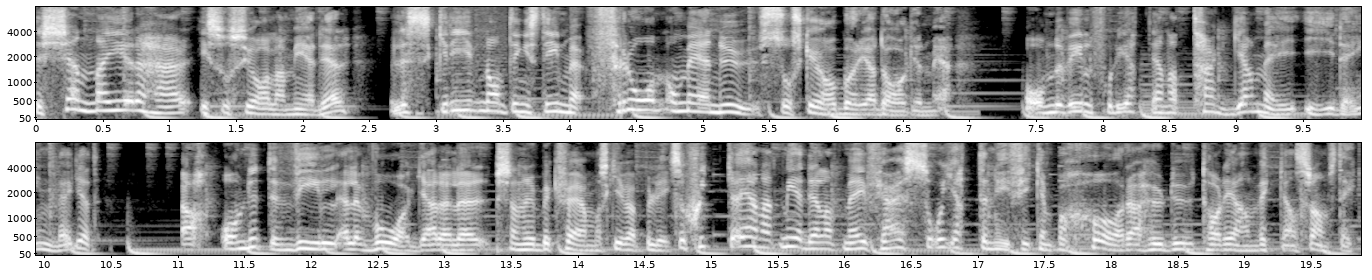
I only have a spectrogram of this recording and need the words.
tillkännage det här i sociala medier eller skriv någonting i stil med “Från och med nu så ska jag börja dagen med” Och om du vill får du jättegärna tagga mig i det inlägget. Ja, om du inte vill eller vågar eller känner dig bekväm att skriva publik så skicka gärna ett meddelande till mig för jag är så jättenyfiken på att höra hur du tar dig an veckans framsteg.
